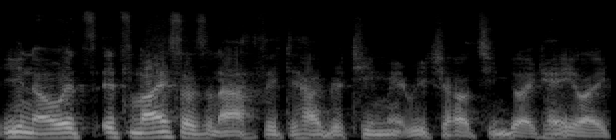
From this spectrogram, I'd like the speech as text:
you know it's it's nice as an athlete to have your teammate reach out to you and be like hey like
